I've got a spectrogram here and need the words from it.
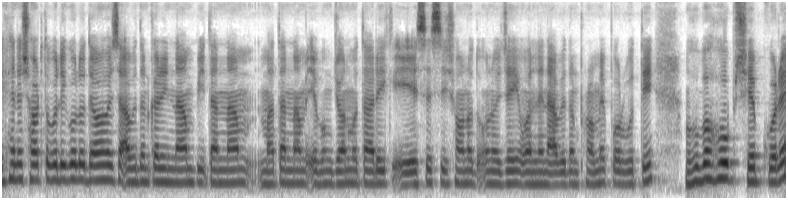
এখানে শর্তাবলীগুলো দেওয়া হয়েছে, আবেদনকারীর নাম, পিতার নাম, মাতার নাম এবং জন্ম তারিখ এসএসসি সনদ অনুযায়ী অনলাইন আবেদন ফর্মে পরবর্তী হুবহুব সেভ করে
